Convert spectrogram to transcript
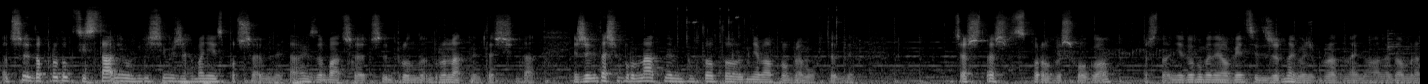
Znaczy do produkcji stali mówiliście mi, że chyba nie jest potrzebny, tak? Zobaczę, czy brun brunatnym też się da. Jeżeli da się brunatnym, to, to nie ma problemu wtedy. Chociaż też sporo wyszło go. Zresztą niedługo będę miał więcej drzewnego niż brunatnego, ale dobra.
